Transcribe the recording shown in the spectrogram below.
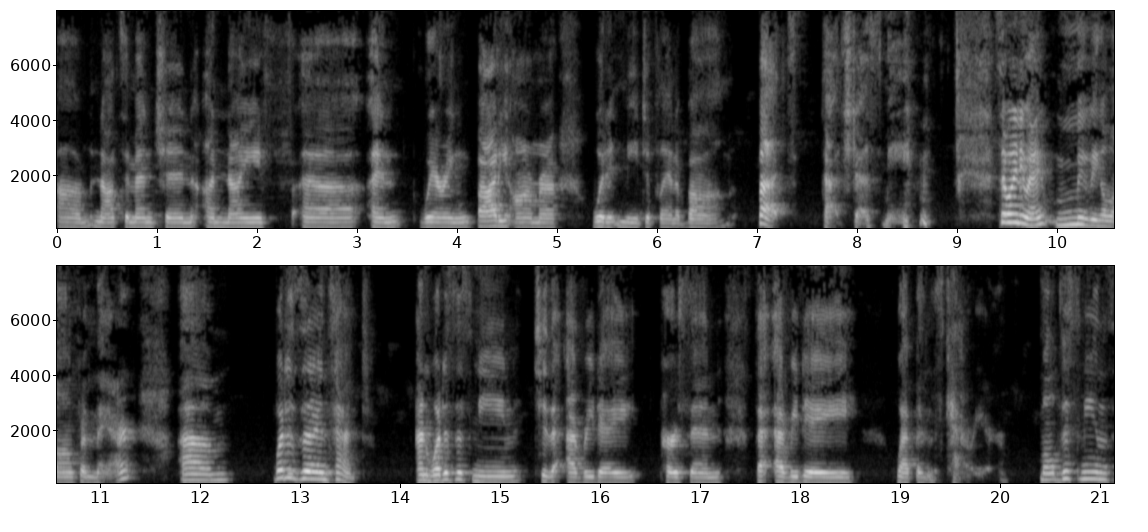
um, not to mention a knife uh, and wearing body armor, wouldn't need to plant a bomb. But that's just me. So, anyway, moving along from there, um, what is the intent? And what does this mean to the everyday person, the everyday weapons carrier? Well, this means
